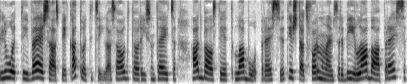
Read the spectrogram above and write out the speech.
ļoti vērsās pie katoļticīgās auditorijas un teica, atbalstiet labo presi. Ja, tieši tāds formulējums arī bija labā presa.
